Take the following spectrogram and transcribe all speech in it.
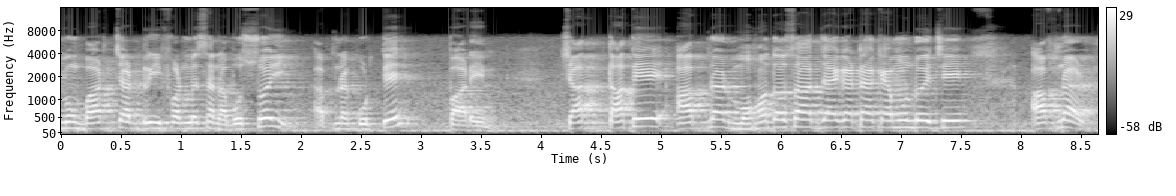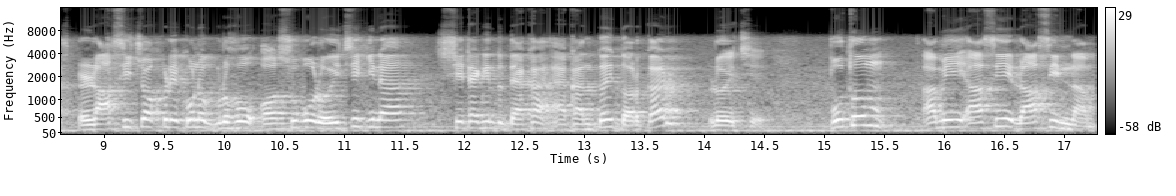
এবং বার্চার রিফরমেশান অবশ্যই আপনারা করতে পারেন। যা, তাতে আপনার মহাদশার জায়গাটা কেমন রয়েছে, আপনার রাশিচক্রে কোনো গ্রহ অশুভ রয়েছে কি না সেটা কিন্তু দেখা একান্তই দরকার রয়েছে। প্রথম আমি আসি রাশির নাম।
